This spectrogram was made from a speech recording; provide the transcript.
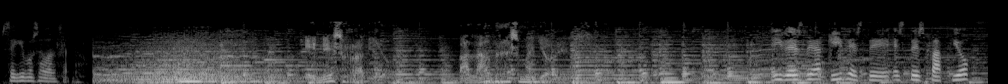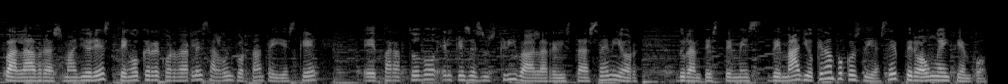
seguimos avanzando. En Es Radio, Palabras Mayores. Y desde aquí, desde este espacio, Palabras Mayores, tengo que recordarles algo importante y es que eh, para todo el que se suscriba a la revista Senior durante este mes de mayo, quedan pocos días, eh, pero aún hay tiempo.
